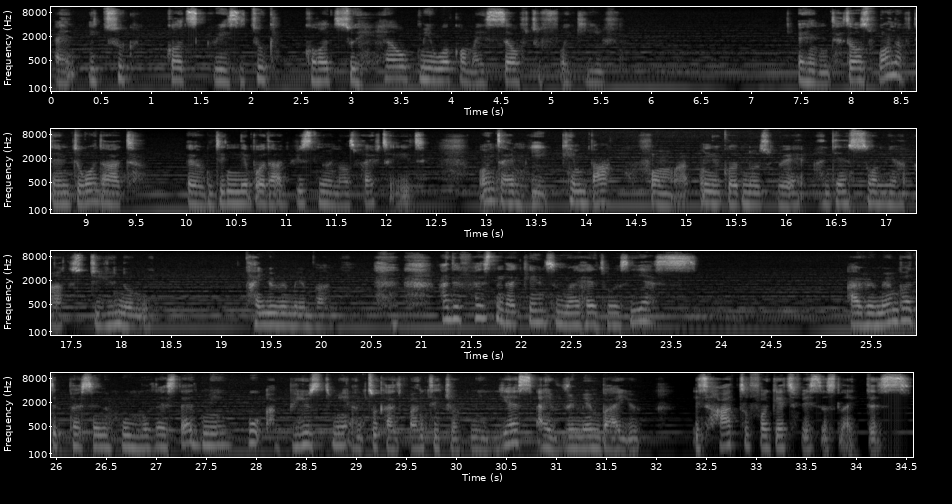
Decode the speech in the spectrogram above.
And it took God's grace, it took God to help me work on myself to forgive. And there was one of them, the one that um, the neighbor that abused me when I was five to eight. One time he came back from only God knows where and then saw me and asked, Do you know me? Can you remember me? and the first thing that came to my head was, Yes. I remember the person who molested me, who abused me, and took advantage of me. Yes, I remember you. It's hard to forget faces like this.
